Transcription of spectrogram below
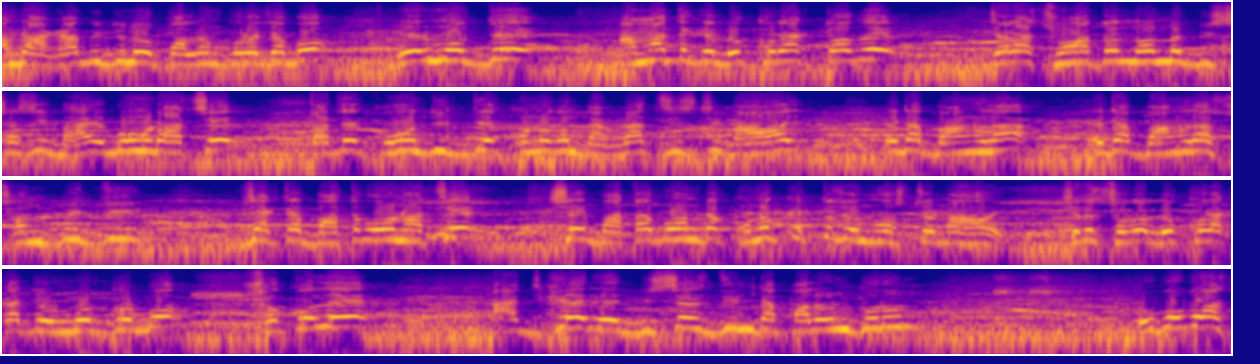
আমরা আগামী দিনেও পালন করে যাব। এর মধ্যে আমাদেরকে লক্ষ্য রাখতে হবে, যারা সনাতন ধর্মে বিশ্বাসী ভাই বোনরা আছে, তাদের কোনো দিক দিয়ে কোনো রকম ব্যাঘাত সৃষ্টি না হয়। এটা বাংলা, এটা বাংলার সম্প্রীতি যে একটা বাতাবরণ আছে সেই বাতাবরণটা কোনো ক্ষেত্রে যেন নষ্ট না হয়। সেটা সকল লক্ষ্য রাখার জন্য অনুরোধ করব। সকলে আজকের এই বিশেষ দিনটা পালন করুন উপবাস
